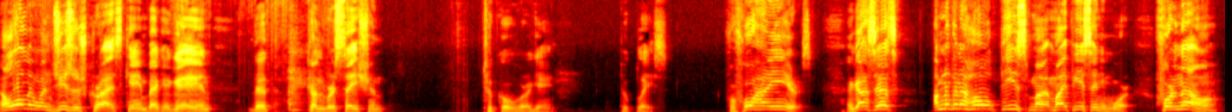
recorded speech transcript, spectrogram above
And only when Jesus Christ came back again, that conversation took over again, took place. For 400 years. And God says, I'm not going to hold peace, my, my peace anymore. For now,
